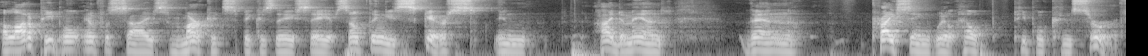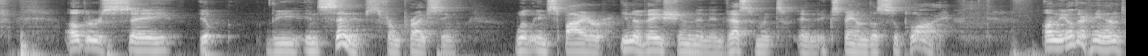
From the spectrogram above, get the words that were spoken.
A lot of people emphasize markets because they say if something is scarce in high demand, then pricing will help people conserve. Others say it, the incentives from pricing will inspire innovation and investment and expand the supply. On the other hand,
